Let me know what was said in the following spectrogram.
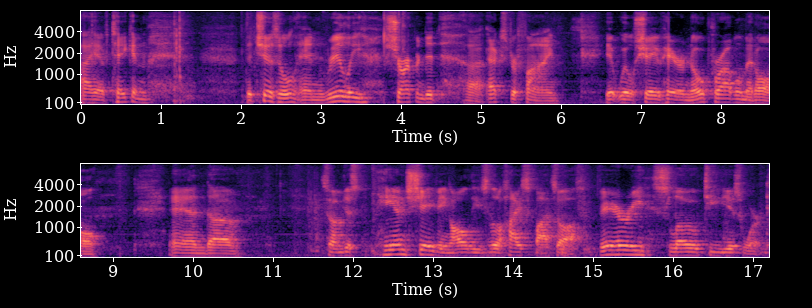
I have taken the chisel and really sharpened it uh, extra fine it will shave hair no problem at all. And uh, so I'm just hand shaving all these little high spots off. Very slow, tedious work.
